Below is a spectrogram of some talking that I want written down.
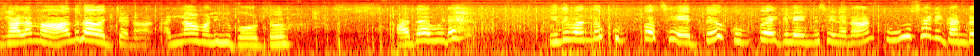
இங்கால மாதுளை வச்சேன் நான். எல்லாம் அழுகி போட்டு. அதை விட இது வந்து குப்பை சேர்த்து குப்பைக்குள்ள என்ன செய்தேன் நான்? பூசணி கண்டு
